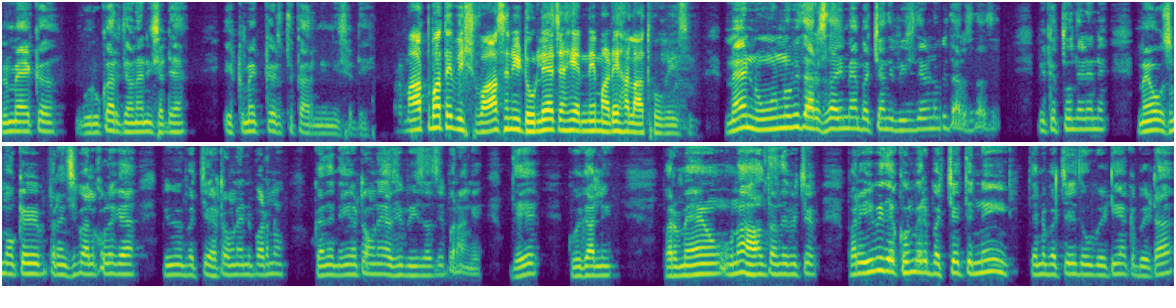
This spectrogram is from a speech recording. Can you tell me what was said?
ਵੀ ਮੈਂ ਇੱਕ ਗੁਰੂ ਘਰ ਜਾਣਾ ਨਹੀਂ ਛੱਡਿਆ, ਇੱਕ ਮੈਂ ਕਿਰਤ ਕਰਨੀ ਨਹੀਂ ਛੱਡੀ। ਪਰਮਾਤਮਾ ਤੇ ਵਿਸ਼ਵਾਸ ਨਹੀਂ ਡੋਲਿਆ ਚਾਹੇ ਇੰਨੇ ਮਾੜੇ ਹਾਲਾਤ ਹੋ ਗਏ ਸੀ। ਮੈਂ ਨੂਨ ਨੂੰ ਵੀ ਤਰਸਦਾ ਸੀ, ਮੈਂ ਬੱਚਿਆਂ ਦੀ ਫੀਸ ਦੇਣ ਨੂੰ ਵੀ ਤਰਸਦਾ ਸੀ ਵੀ ਕਿੱਥੋਂ ਦੇਣੇ ਨੇ। ਮੈਂ ਉਸ ਮੌਕੇ ਪ੍ਰਿੰਸੀਪਲ ਕੋਲੇ ਗਿਆ ਵੀ ਮੈਂ ਬੱਚੇ ਹਟਾਉਣੇ ਨੇ ਪੜ੍ਹਨੋਂ ਕਹਿੰਦੇ, ਨਹੀਂ ਹਟਾਉਣੇ, ਅਸੀਂ ਫੀਸ ਅਸੀਂ ਭਰਾਂਗੇ। ਦੇ, ਕੋਈ ਗੱਲ ਨਹੀਂ। ਪਰ ਮੈਂ ਉਹਨਾਂ ਹਾਲਤਾਂ ਦੇ ਵਿੱਚ, ਪਰ ਇਹ ਵੀ ਦੇਖੋ ਮੇਰੇ ਬੱਚੇ ਤਿੰਨੇ ਹੀ, ਤਿੰਨ ਬੱਚੇ, ਦੋ ਬੇਟੀਆਂ, ਇੱਕ ਬੇਟਾ।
